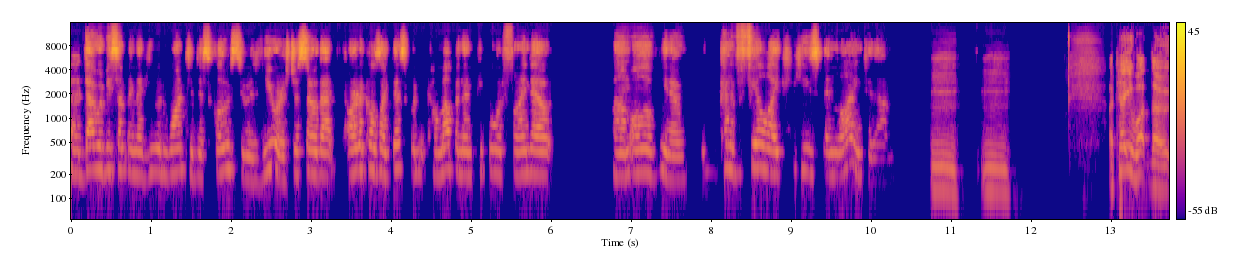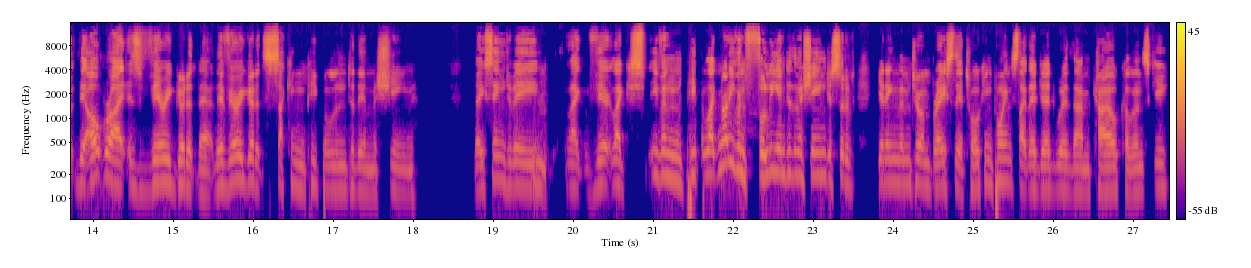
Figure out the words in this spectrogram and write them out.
that that would be something that he would want to disclose to his viewers, just so that articles like this wouldn't come up, and then people would find out um, all of you know, kind of feel like he's been lying to them. Mm, mm. I tell you what, though, the alt right is very good at that. They're very good at sucking people into their machine. They seem to be Mhm. like very like even people like not even fully into the machine, just sort of getting them to embrace their talking points, like they did with um, Kyle Kulinski.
